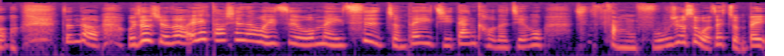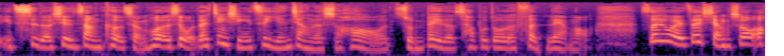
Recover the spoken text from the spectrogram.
真的，我就觉得，哎，到现在为止，我每一次准备一集单口的节目，仿佛就是我在准备一次的线上课程，或者是我在进行一次演讲的时候准备的差不多的分量哦。所以我也在想说，哦，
